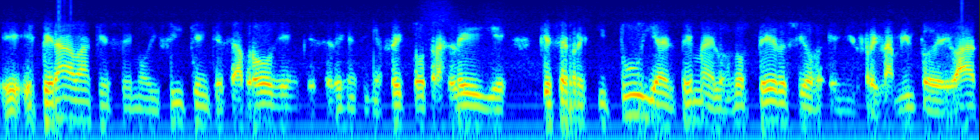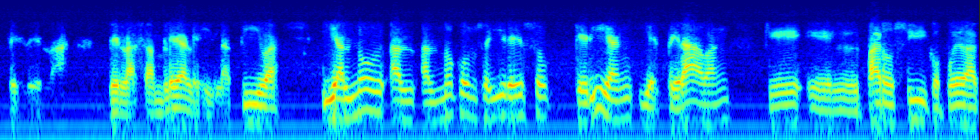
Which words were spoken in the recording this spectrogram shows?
eh, esperaba que se modifiquen, que se abroguen, que se dejen sin efecto otras leyes, que se restituya el tema de los dos tercios en el reglamento de debates de la, de la Asamblea Legislativa y al no, al, al no conseguir eso, querían y esperaban que el paro cívico pueda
